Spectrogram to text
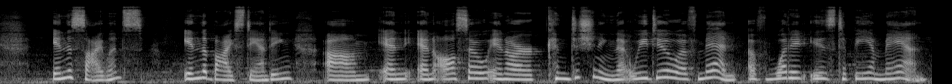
in the silence in the bystanding um, and and also in our conditioning that we do of men of what it is to be a man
